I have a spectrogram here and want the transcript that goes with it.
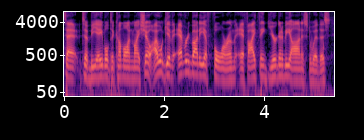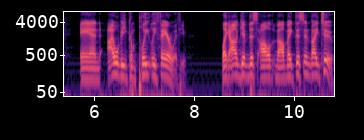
to, to be able to come on my show. I will give everybody a forum if I think you're going to be honest with us, and I will be completely fair with you. Like I'll give this, I'll I'll make this invite too.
